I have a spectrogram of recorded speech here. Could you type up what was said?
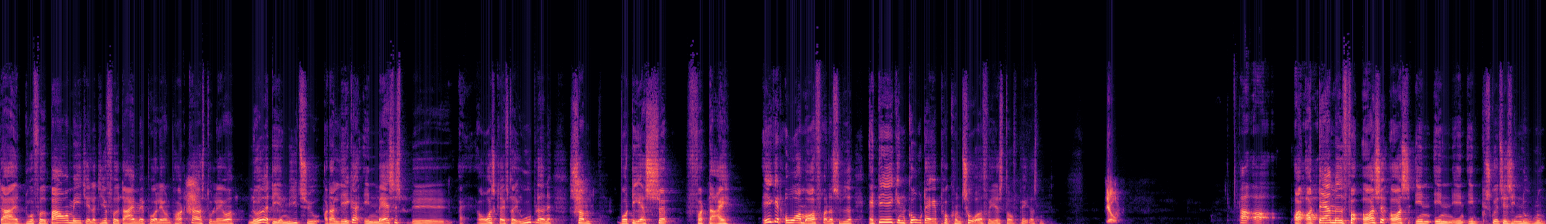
der er, du har fået Bauer Media, eller de har fået dig med på at lave en podcast, du laver. Noget af det er MeToo, og der ligger en masse øh, overskrifter i ugebladene, som, hvor det er synd for dig. Ikke et ord om offrene osv. Er det ikke en god dag på kontoret for Jesdorf Petersen? Jo. Og, og, og, og dermed for også, også en, en, en, en, skulle jeg til at sige, nu, nu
